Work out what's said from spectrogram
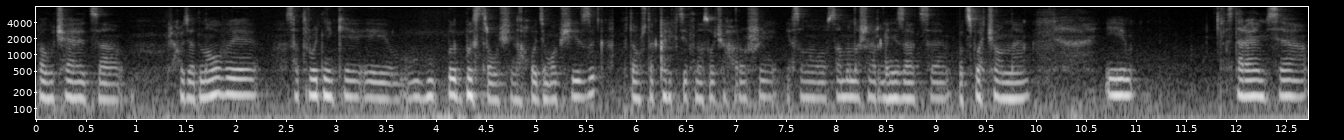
Получается, приходят новые сотрудники, и мы быстро очень находим общий язык, потому что коллектив у нас очень хороший, и сама, сама наша организация вот сплоченная. И стараемся,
